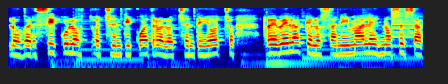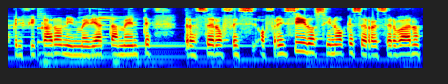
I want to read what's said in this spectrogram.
los versículos 84 al 88 revela que los animales no se sacrificaron inmediatamente tras ser ofrecidos, sino que se reservaron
